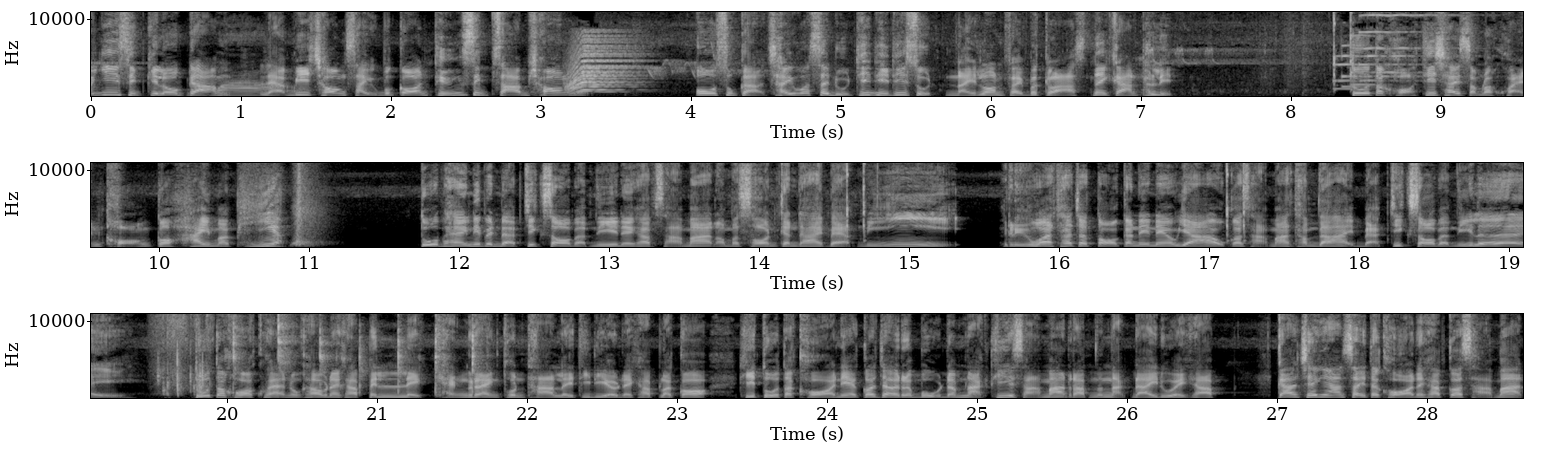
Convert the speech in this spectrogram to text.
120 กิโลกรัมว้าวและมีช่องใส่อุปกรณ์ถึง 13 ช่อง โอซุกะใช้วัสดุที่ดีที่สุดไนลอนไฟเบอร์กลาสในการผลิต ตัวตะขอที่ใช้สำหรับแขวนของก็ให้มาเพียบ ตัวแผงนี่เป็นแบบจิ๊กซอว์แบบนี้นะครับสามารถเอามาซ้อนกันได้แบบนี้ หรือว่าถ้าจะต่อกันในแนวยาวก็สามารถทำได้แบบจิ๊กซอว์แบบนี้เลย ตัวตะขอแขวนของเขานะครับเป็นเหล็กแข็งแรงทนทานเลยทีเดียวนะครับแล้วก็ที่ตัวตะขอเนี่ยก็จะระบุน้ำหนักที่สามารถรับน้ำหนักได้ด้วยครับการใช้งานใส่ตะขอนะครับก็สามารถ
